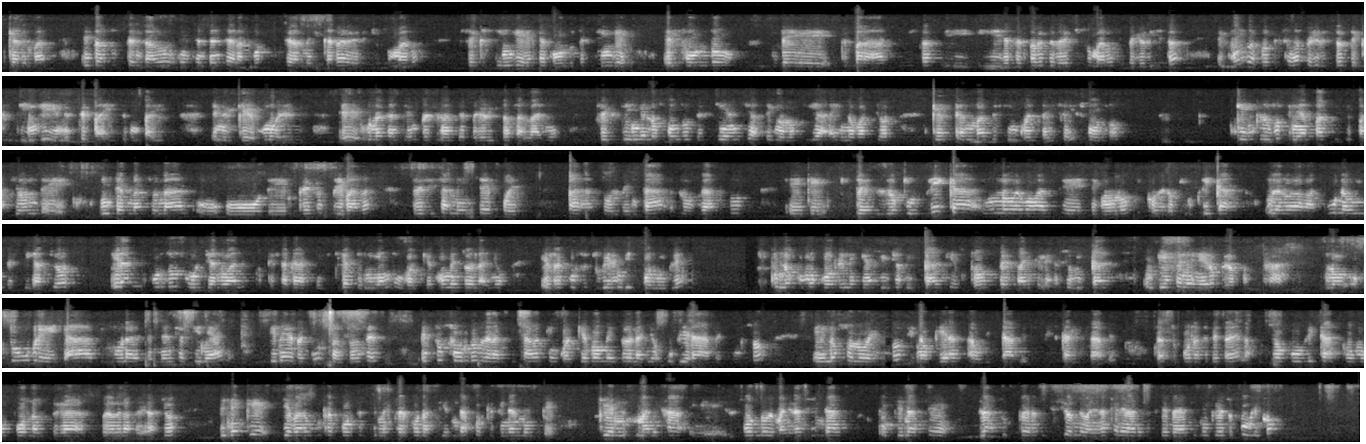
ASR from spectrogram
que además está sustentado en sentencia de la Corte Interamericana de Derechos Humanos. Se extingue ese fondo, se extingue el fondo de, para activistas y, y defensores de derechos humanos y periodistas el Fondo de Protección a Periodistas se extingue en este país, en un país en el que mueren eh, una cantidad impresionante de periodistas al año. Fondos de ciencia, tecnología e innovación, que eran más de 56 fondos, que incluso tenían participación de internacional o, de empresas privadas, precisamente pues para solventar los gastos eh, que pues, lo que implica un nuevo avance tecnológico, de lo que implica una nueva vacuna, una investigación. Eran fondos multianuales porque esa característica tenían que en cualquier momento del año el recurso estuviera disponible, no como corre el ejercicio fiscal, que todos ustedes saben que el ejercicio fiscal empieza en enero, pero para no, octubre, ya ninguna dependencia tiene año, tiene recursos. Entonces, estos fondos garantizaban que en cualquier momento del año hubiera recursos. Eh, no solo esto, sino que eran auditables, fiscalizables, tanto por la Secretaría de la Función Pública como por la Autoridad Superior de la Federación. Tenían que llevar un reporte trimestral con Hacienda, porque finalmente quien maneja eh, el fondo de manera general o quien hace la supervisión de manera general es la Secretaría de Crédito Público,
